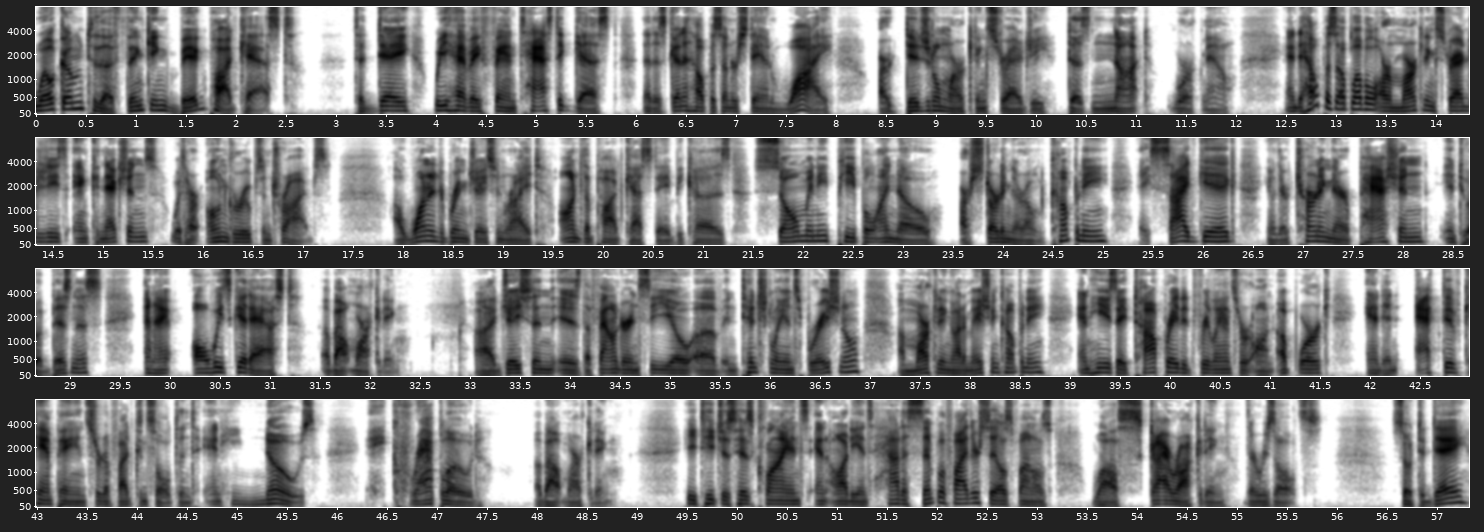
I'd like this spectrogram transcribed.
Welcome to the Thinking Big podcast. Today, we have a fantastic guest that is going to help us understand why our digital marketing strategy does not work now, and to help us uplevel our marketing strategies and connections with our own groups and tribes. I wanted to bring Jason Wright onto the podcast today because so many people I know are starting their own company, a side gig, you know, they're turning their passion into a business, and I always get asked about marketing. Uh, Jason is the founder and CEO of Intentionally Inspirational, a marketing automation company, and he is a top rated freelancer on Upwork and an ActiveCampaign certified consultant, and he knows a crapload about marketing. He teaches his clients and audience how to simplify their sales funnels while skyrocketing their results. So today,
